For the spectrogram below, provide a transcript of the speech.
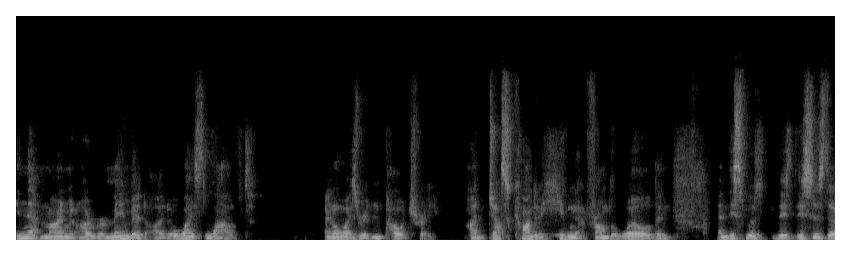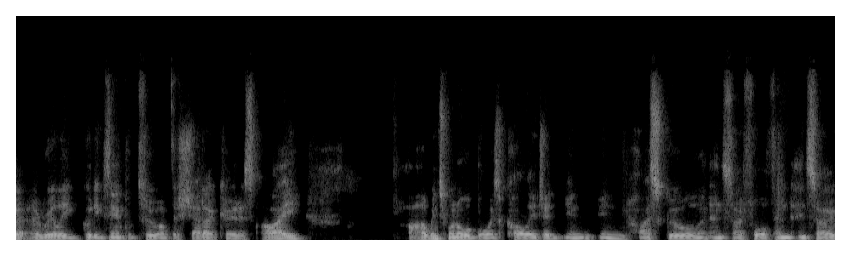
in that moment, I remembered I'd always loved and always written poetry. I'd just kind of hidden it from the world. And, and this was this, this is a really good example too of the shadow Curtis. I I went to an all boys college in, in, in high school and, and so forth. And, and so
